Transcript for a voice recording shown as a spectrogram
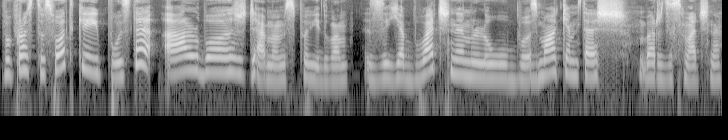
po prostu słodkie i puste, albo z dżemem, z powidłem. Z jabłecznym lub z makiem też bardzo smaczne.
